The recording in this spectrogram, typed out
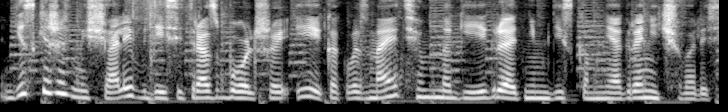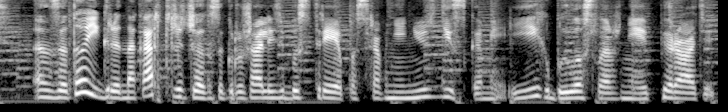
Диски же вмещали в 10 раз больше, и, как вы знаете, многие игры одним диском не ограничивались. Зато игры на картриджах загружались быстрее по сравнению с дисками, и их было сложнее пиратить.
